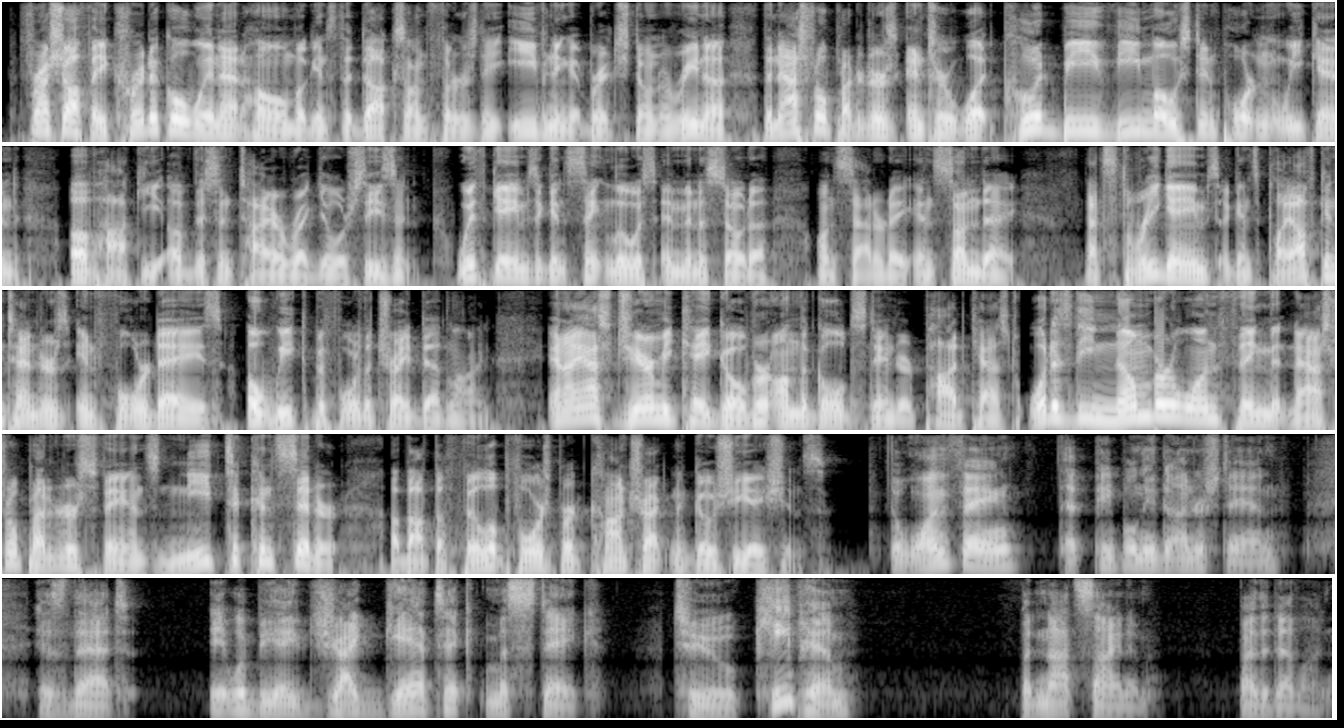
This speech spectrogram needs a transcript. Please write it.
Fresh off a critical win at home against the Ducks on Thursday evening at Bridgestone Arena, the Nashville Predators enter what could be the most important weekend of hockey of this entire regular season, with games against St. Louis and Minnesota on Saturday and Sunday. That's three games against playoff contenders in four days, a week before the trade deadline. And I asked Jeremy K. Gover on the Gold Standard podcast what is the number one thing that Nashville Predators fans need to consider about the Filip Forsberg contract negotiations? The one thing that people need to understand is that it would be a gigantic mistake to keep him but not sign him by the deadline.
